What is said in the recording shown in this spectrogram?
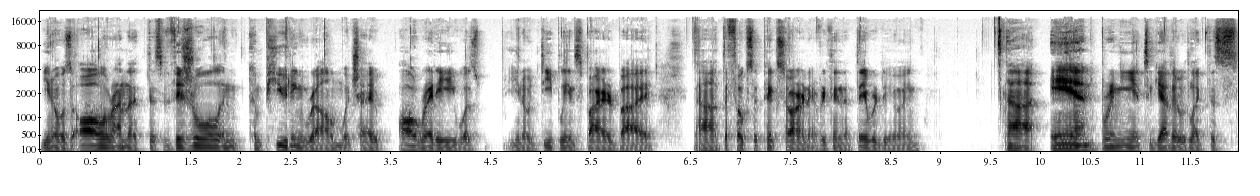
you know was all around like this visual and computing realm, which I already was you know deeply inspired by uh, the folks at Pixar and everything that they were doing uh, and bringing it together with like this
